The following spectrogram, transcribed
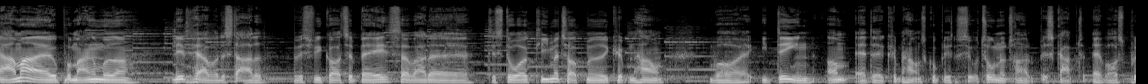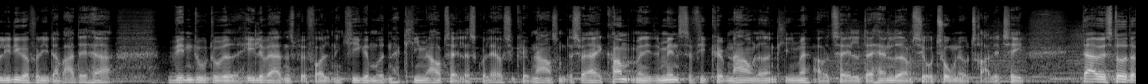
Amager er jo på mange måder lidt her, hvor det startede. Hvis vi går tilbage, så var der øh, det store klimatopmøde i København, hvor øh, ideen om, at øh, København skulle blive CO2-neutral, blev skabt af vores politikere, fordi der var det her vindue, du ved, hele verdens befolkning kiggede mod den her klimaaftale, der skulle laves i København, som desværre ikke kom, men i det mindste fik København lavet en klimaaftale, der handlede om CO2-neutralitet. Der er jo stået der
